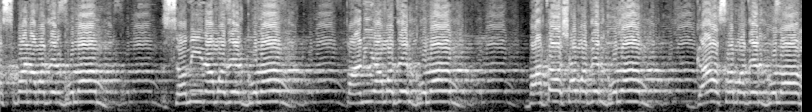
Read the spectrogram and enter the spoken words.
আসমান আমাদের গোলাম, জমিন আমাদের গোলাম, পানি আমাদের গোলাম, বাতাস আমাদের গোলাম, গাছ আমাদের গোলাম,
